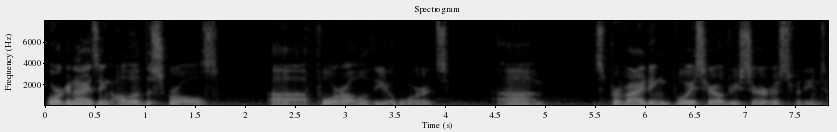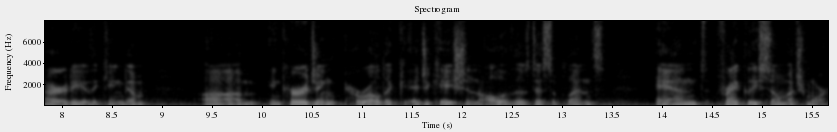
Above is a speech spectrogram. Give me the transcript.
organizing all of the scrolls uh, for all of the awards, um, is providing voice heraldry service for the entirety of the kingdom, um, encouraging heraldic education in all of those disciplines, and frankly, so much more.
